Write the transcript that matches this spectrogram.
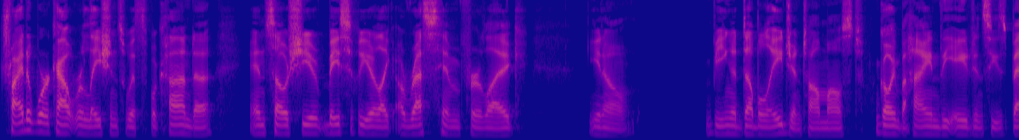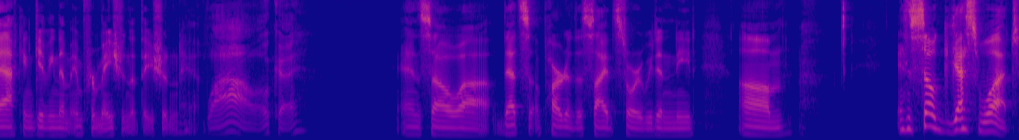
try to work out relations with Wakanda, and so she basically like arrests him for like, you know, being a double agent almost, going behind the agency's back and giving them information that they shouldn't have. Wow, okay. And so uh, that's a part of the side story we didn't need. Um, and so, guess what?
